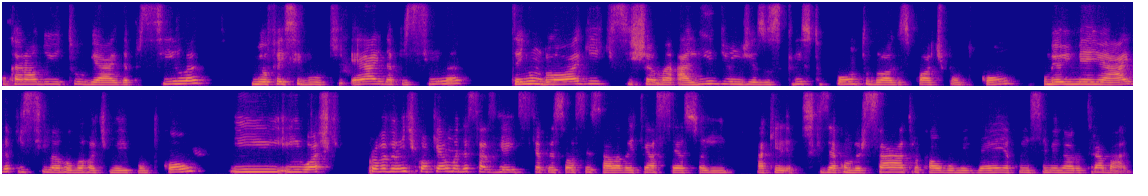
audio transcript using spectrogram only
o canal do YouTube é Aida Priscila, meu Facebook é Aida Priscila, tem um blog que se chama alivioemjesuscristo.blogspot.com, o meu e-mail é aidapriscila.hotmail.com e, e eu acho que provavelmente qualquer uma dessas redes que a pessoa acessar, ela vai ter acesso aí aquele, se quiser conversar, trocar alguma ideia, conhecer melhor o trabalho.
